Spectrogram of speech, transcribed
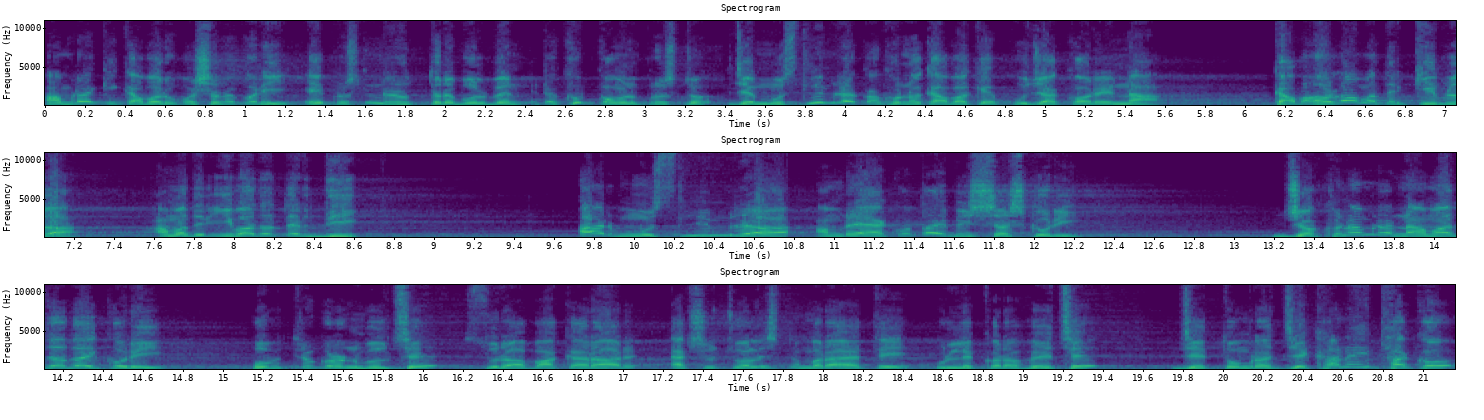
আমরা কি কাবার উপাসনা করি? এই প্রশ্নের উত্তরে বলবেন, এটা খুব কমন প্রশ্ন, যে মুসলিমরা কখনো কাবাকে পূজা করে না। কাবা হলো আমাদের কিবলা, আমাদের ইবাদতের দিক। আর মুসলিমরা আমরা একতায় বিশ্বাস করি। যখন আমরা নামাজ আদায় করি পবিত্রকরণ বলছে, সুরা বাকারার একশো চুয়াল্লিশ নম্বর আয়াতে উল্লেখ করা হয়েছে যে, তোমরা যেখানেই থাকো,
